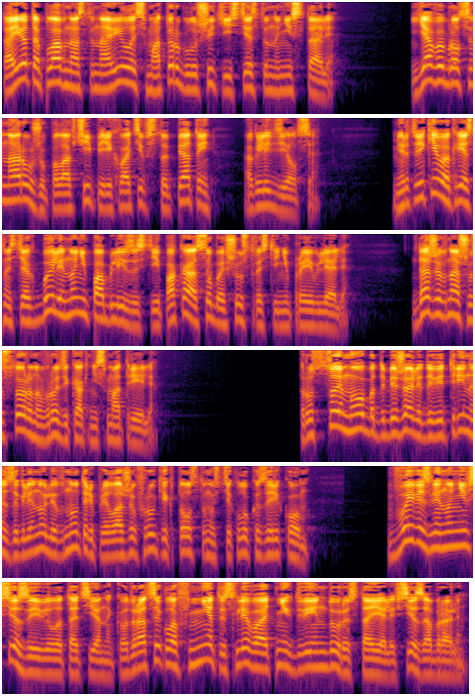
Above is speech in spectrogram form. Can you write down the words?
Тойота плавно остановилась, мотор глушить, естественно, не стали. Я выбрался наружу, половчи, перехватив 105-й, огляделся. Мертвяки в окрестностях были, но не поблизости, и пока особой шустрости не проявляли. Даже в нашу сторону вроде как не смотрели. Трусцой мы оба добежали до витрины, заглянули внутрь, приложив руки к толстому стеклу козырьком. «Вывезли, но не все», — заявила Татьяна. «Квадроциклов нет, и слева от них две эндуры стояли, все забрали.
